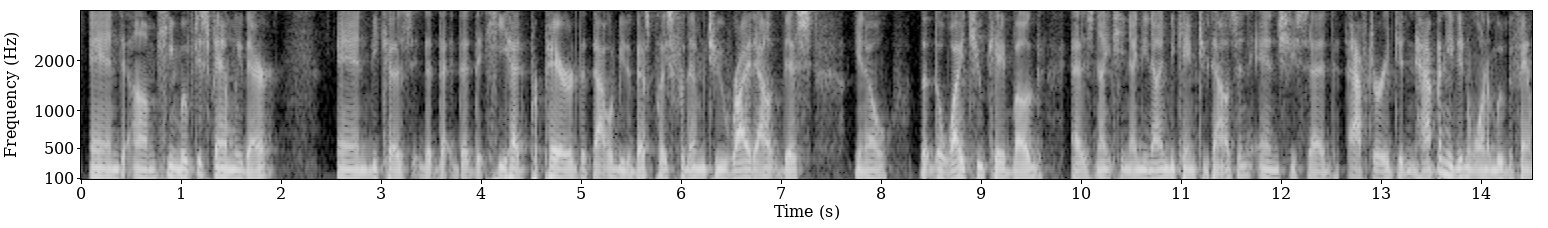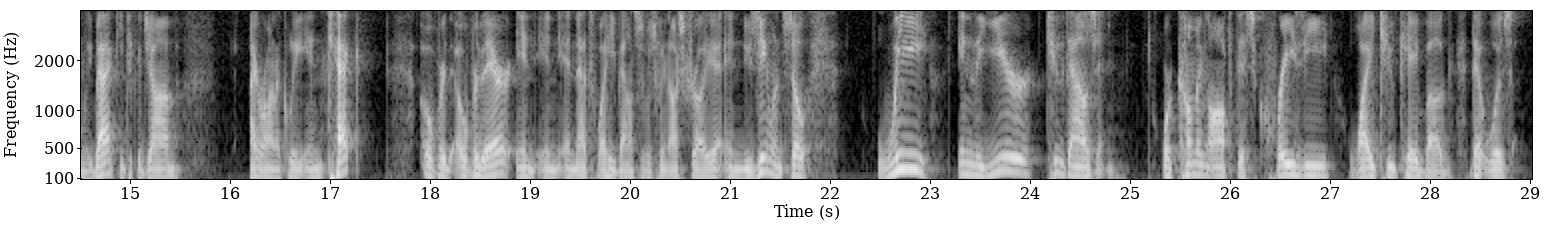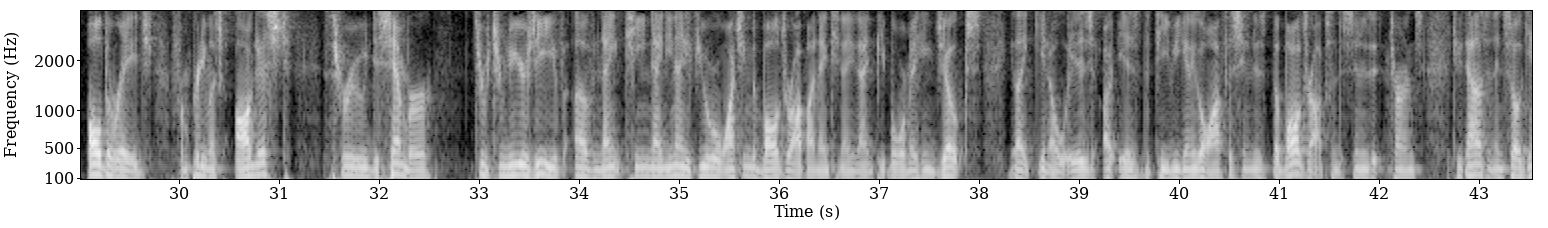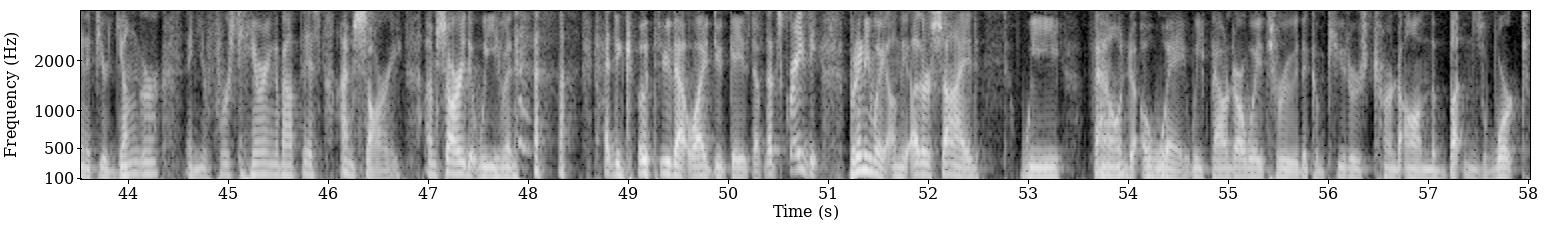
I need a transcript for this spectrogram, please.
And um, he moved his family there. And because that, that, that he had prepared that that would be the best place for them to ride out this, you know, the, the Y2K bug as 1999 became 2000. And she said after it didn't happen, he didn't want to move the family back. He took a job, ironically, in tech over over there, in, in and that's why he bounces between Australia and New Zealand. So we in the year 2000 were coming off this crazy Y2K bug that was all the rage from pretty much August through December through to New Year's Eve of 1999. If you were watching the ball drop on 1999, people were making jokes like, you know, is uh, is the TV going to go off as soon as the ball drops and as soon as it turns 2000? And so again, if you're younger and you're first hearing about this, I'm sorry. I'm sorry that we even had to go through that Y2K stuff. That's crazy. But anyway, on the other side, we found a way. We found our way through. The computers turned on, the buttons worked.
